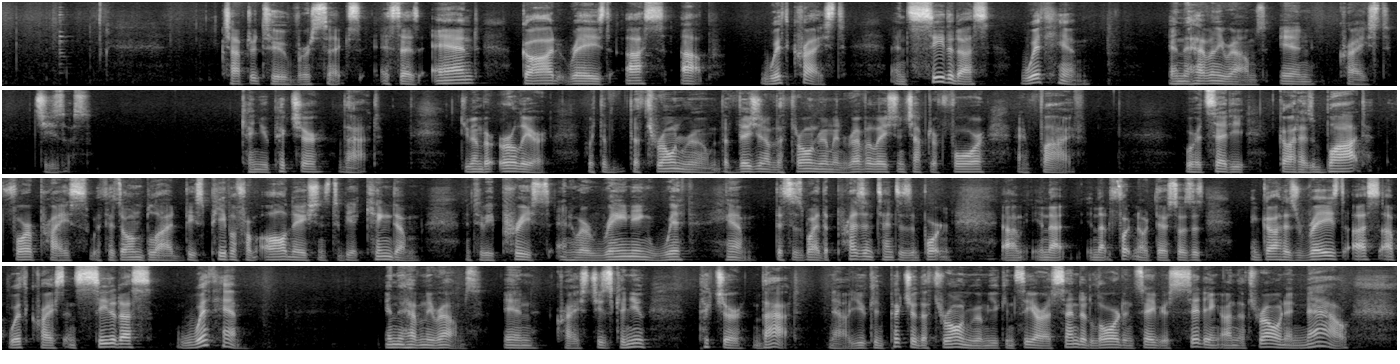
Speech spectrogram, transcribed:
chapter 2, verse 6. It says, And God raised us up with Christ and seated us with him in the heavenly realms in Christ Jesus. Can you picture that? Do you remember earlier with the, the throne room, the vision of the throne room in Revelation chapter 4 and 5, where it said he, God has bought for a price with his own blood these people from all nations to be a kingdom and to be priests and who are reigning with him. This is why the present tense is important um, in, that, in that footnote there. So it says, and God has raised us up with Christ and seated us with him in the heavenly realms in Christ Jesus. Can you picture that now? You can picture the throne room. You can see our ascended Lord and Savior sitting on the throne. And now,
